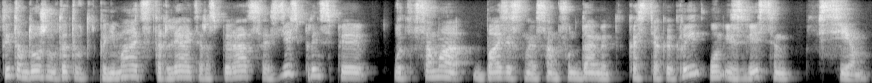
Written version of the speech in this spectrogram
ты там должен вот это вот понимать, стрелять, разбираться. Здесь, в принципе, вот сама базисная, сам фундамент, костяк игры, он известен всем.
